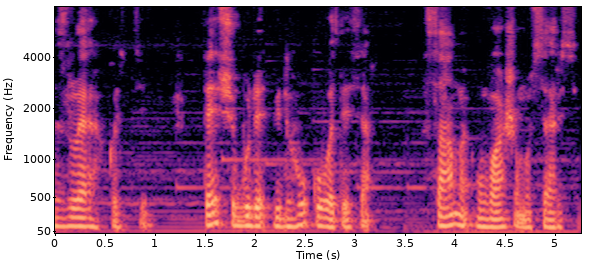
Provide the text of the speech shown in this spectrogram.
з легкості, те, що буде відгукуватися саме у вашому серці.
